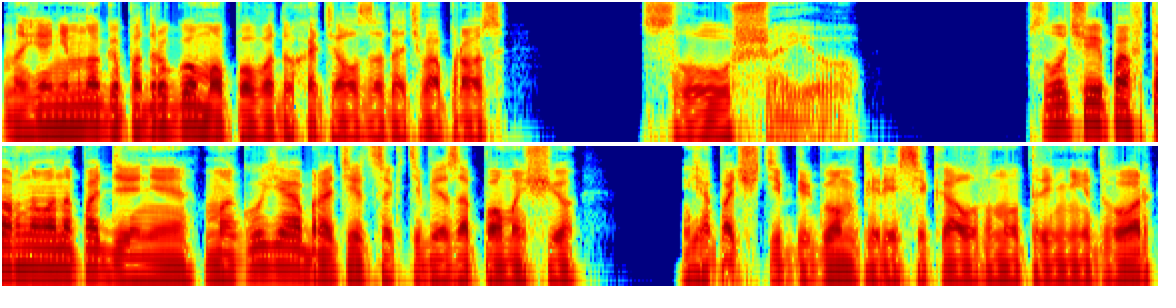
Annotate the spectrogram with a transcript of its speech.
Но я немного по другому поводу хотел задать вопрос. «Слушаю». «В случае повторного нападения, могу я обратиться к тебе за помощью?» Я почти бегом пересекал внутренний двор,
